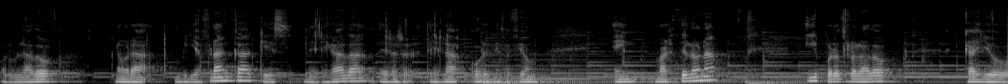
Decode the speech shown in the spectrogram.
Por un lado, Nora Villafranca, que es delegada de la, organización en Barcelona, y por otro lado, Cayo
